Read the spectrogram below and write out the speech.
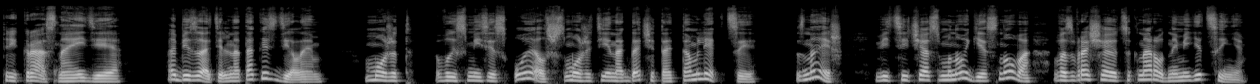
Прекрасная идея. Обязательно так и сделаем. Может, вы с миссис Уэлш сможете иногда читать там лекции. Знаешь, ведь сейчас многие снова возвращаются к народной медицине.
